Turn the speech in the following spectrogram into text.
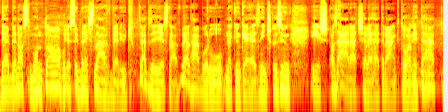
de ebben azt mondta, hogy ez többen egy szláv belügy. Tehát ez egy szláv belháború, nekünk ehhez nincs közünk, és az árát se lehet ránk tolni. Tehát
